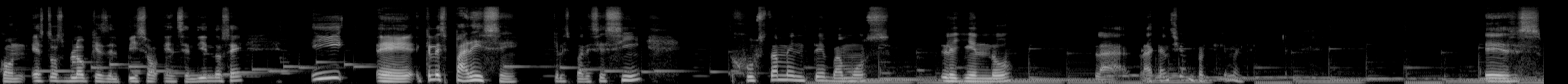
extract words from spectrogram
con estos bloques del piso encendiéndose. ¿Y qué les parece? ¿Qué les parece si justamente vamos leyendo la canción prácticamente? es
